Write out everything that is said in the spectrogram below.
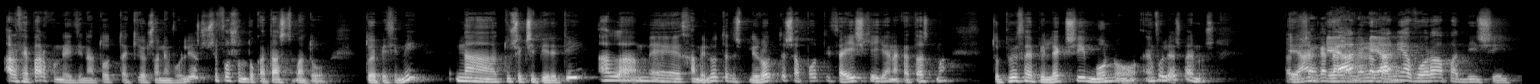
Άρα θα υπάρχουν η δυνατότητα και για τους ανεμβολίαστου, εφόσον το κατάστημα το, το επιθυμεί, να τους εξυπηρετεί, αλλά με χαμηλότερες πληρότητες από ό,τι θα ίσχυε για ένα κατάστημα το οποίο θα επιλέξει μόνο εμβολιασμένους. Εάν, εάν, εάν η αγορά απαντήσει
